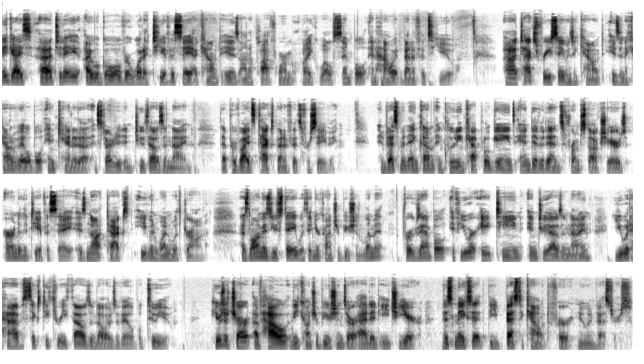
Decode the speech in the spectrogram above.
Hey guys, uh, today I will go over what a TFSA account is on a platform like Wealthsimple and how it benefits you. A tax free savings account is an account available in Canada and started in 2009 that provides tax benefits for saving. Investment income, including capital gains and dividends from stock shares earned in the TFSA, is not taxed even when withdrawn, as long as you stay within your contribution limit. For example, if you were 18 in 2009, you would have $63,000 available to you. Here's a chart of how the contributions are added each year. This makes it the best account for new investors.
